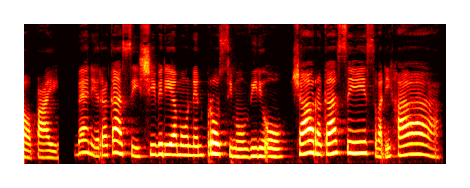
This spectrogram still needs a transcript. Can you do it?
ต่อไป Bene ragazzi ci vediamo nel prossimo video ciao ragazzi สวัสดีค่ะ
